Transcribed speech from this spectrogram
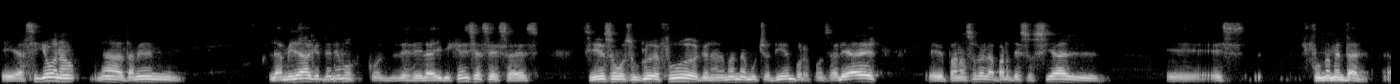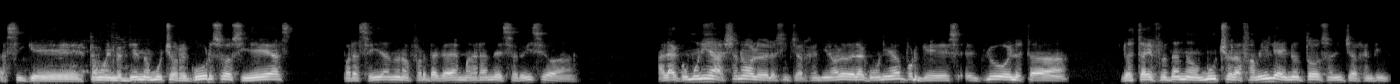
Eh, así que bueno, nada, también la mirada que tenemos desde la dirigencia es esa, es, si bien somos un club de fútbol que nos demanda mucho tiempo, responsabilidades, eh, para nosotros la parte social eh, es fundamental. Así que estamos invirtiendo muchos recursos, ideas, para seguir dando una oferta cada vez más grande de servicio a, la comunidad. Ya no hablo de los hinchas argentinos, hablo de la comunidad porque el club hoy lo está, lo está disfrutando mucho la familia y no todos son hinchas argentinos.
